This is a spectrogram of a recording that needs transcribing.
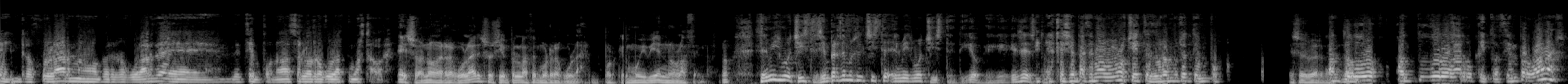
Regular no, pero regular de, de, tiempo, no hacerlo regular como hasta ahora. Eso, no, es regular, eso siempre lo hacemos regular, porque muy bien no lo hacemos, ¿no? Es el mismo chiste, siempre hacemos el chiste, el mismo chiste, tío. ¿Qué, qué, qué es esto? Es que siempre hacemos el mismo chiste, dura mucho tiempo. Eso es verdad. ¿Cuánto, ¿no? duró, ¿Cuánto duró Garruquito? ¿100 programas?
